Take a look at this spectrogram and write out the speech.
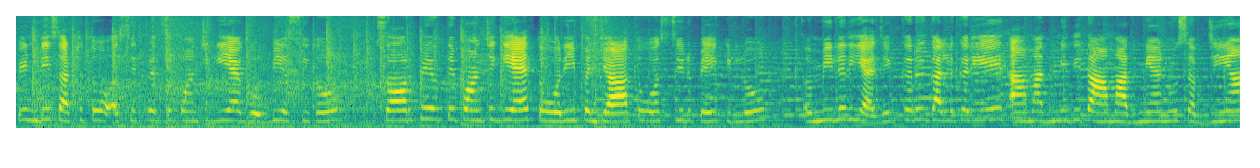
ਭਿੰਡੀ 60 ਤੋਂ 80 ਰੁਪਏ ਉੱਤੇ ਪਹੁੰਚ ਗਈ ਹੈ। ਗੋਭੀ 80 ਤੋਂ 100 ਰੁਪਏ ਉੱਤੇ ਪਹੁੰਚ ਗਿਆ ਹੈ। ਤੋਰੀ 50 ਤੋਂ 80 ਰੁਪਏ ਕਿਲੋ ਮਿਲ ਰਹੀ ਹੈ। ਜੇਕਰ ਗੱਲ ਕਰੀਏ ਆਮ ਆਦਮੀ ਦੀ ਤਾਂ ਆਮ ਆਦਮੀਆਂ ਨੂੰ ਸਬਜ਼ੀਆਂ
